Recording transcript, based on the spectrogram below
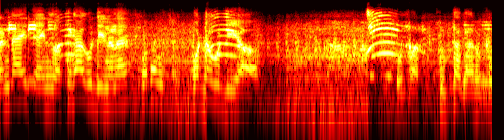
ரெண்டாயிரத்தி ஐநூறு. கிடா குட்டி என்னண்ணே பொட்டை குட்டியா? சூப்பர் சுத்த கருப்பு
